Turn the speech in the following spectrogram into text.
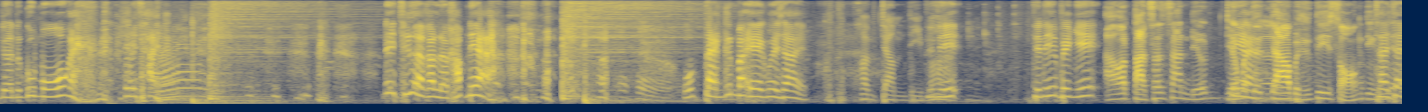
เดือนกูโม้ไงไม่ใช่ได้เชื่อกันเหรอครับเนี่ยผมแต่งขึ้นมาเองไม่ใช่ ความจำดีทีมากนี้ ทีนี้เป็นงี้ เอาตัดสั้นๆ เดี๋ยวเดี๋ยวนี่ไงมันจะยาวไปถึงตีสองจริงใช่ใช่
